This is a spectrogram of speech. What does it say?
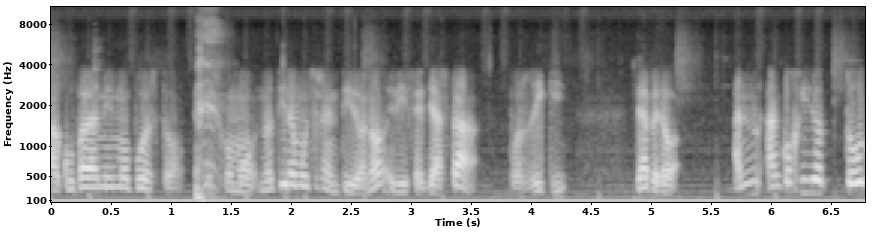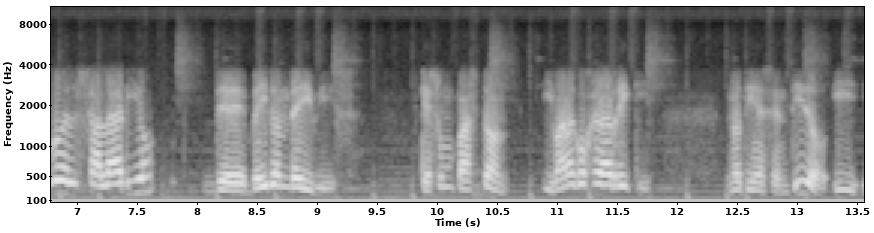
a ocupar el mismo puesto. Es como, no tiene mucho sentido, ¿no? Y dices, ya está, pues Ricky. Ya, pero han, han cogido todo el salario de Bayron Davis, que es un pastón, y van a coger a Ricky. No tiene sentido. Y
